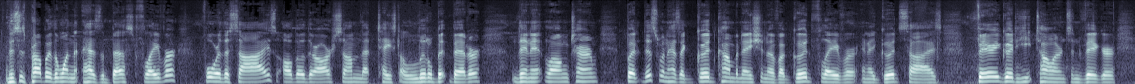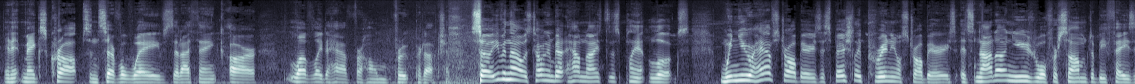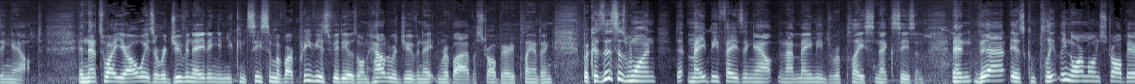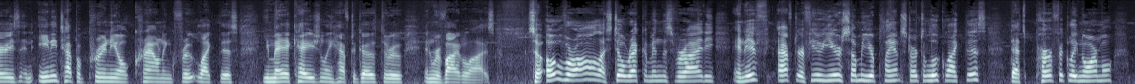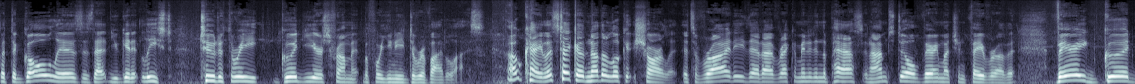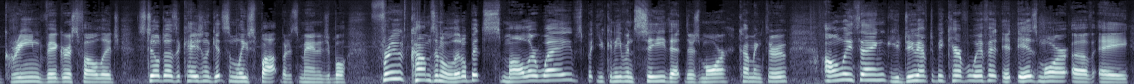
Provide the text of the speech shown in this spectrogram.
this is probably the one that has the best flavor for the size, although there are some that taste a little bit better than it long term. But this one has a good combination of a good flavor and a good size, very good heat tolerance and vigor, and it makes crops in several waves that I think are lovely to have for home fruit production. So even though I was talking about how nice this plant looks, when you have strawberries, especially perennial strawberries, it's not unusual for some to be phasing out. And that's why you're always a rejuvenating, and you can see some of our previous videos on how to rejuvenate and revive a strawberry planting, because this is one that may be phasing out and I may need to replace next season. And that is completely normal in strawberries and any type of perennial crowning fruit like this, you may occasionally have to go through and revitalize. So overall, I still recommend this variety. And if after a few years, some of your plants start to look like this, that's perfectly normal. But the goal is, is that you get at least two to three good years from it before you need to revitalize. Okay, let's take another look at Charlotte. It's a variety that I've recommended in the past and I'm still very much in favor of it. Very good green vigorous foliage. Still does occasionally get some leaf spot but it's manageable. Fruit comes in a little bit smaller waves but you can even see that there's more coming through. Only thing you do have to be careful with it, it is more of a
